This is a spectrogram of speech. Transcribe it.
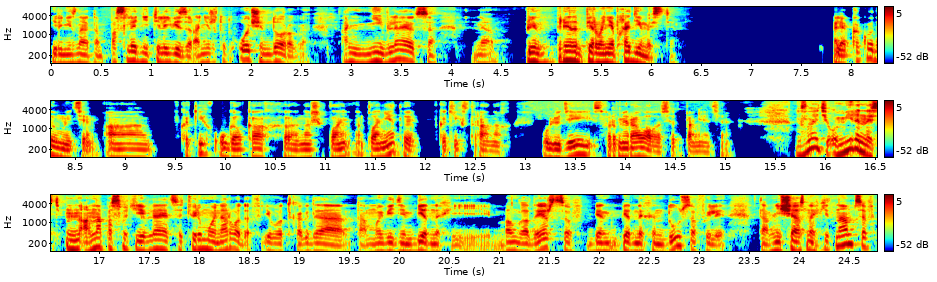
или, не знаю, там, последний телевизор. Они же тут очень дорого. Они не являются э, при, при этом первой необходимости. Олег, как вы думаете, а в каких уголках э, нашей планеты, в каких странах у людей сформировалось это понятие? Вы знаете, умеренность, она по сути является тюрьмой народов. И вот когда там, мы видим бедных и бангладешцев, бедных индусов или там несчастных вьетнамцев,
